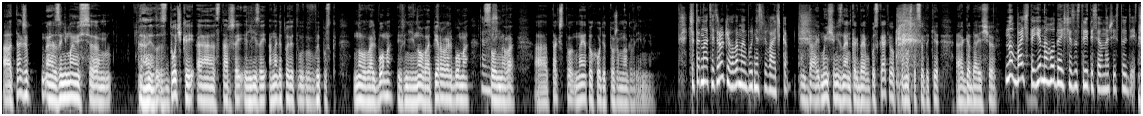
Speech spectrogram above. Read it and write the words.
А Также э, занимаюсь эм, э, с дочкой э, старшей Лизой. Она готовит вы- выпуск нового альбома, вернее, нового первого альбома Так. сольного. А, Так что на это уходит тоже много времени. 14 років, але майбутня співачка. Да, и мы еще не знаем, когда выпускать его, потому что все-таки года еще Ну, бачите, є нагода ще зустрітися в нашій студії.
